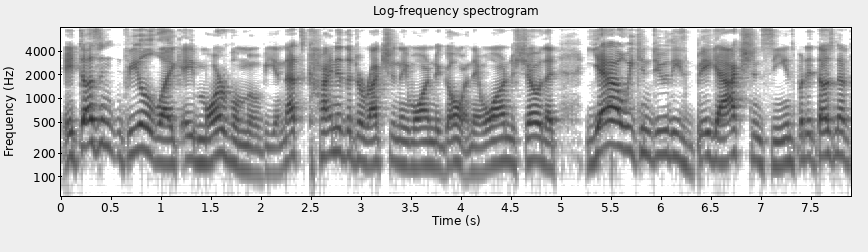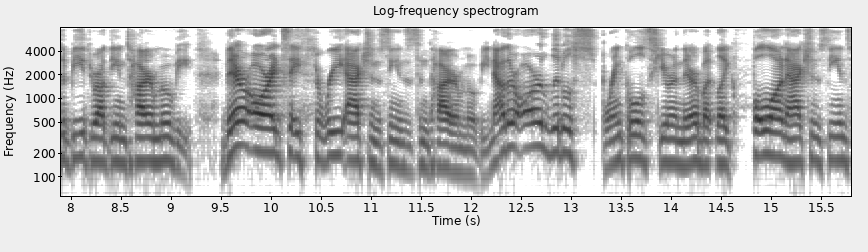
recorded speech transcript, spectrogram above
It doesn't feel like a Marvel movie, and that's kind of the direction they wanted to go in. They wanted to show that, yeah, we can do these big action scenes, but it doesn't have to be throughout the entire movie. There are, I'd say, three action scenes this entire movie. Now, there are little sprinkles here and there, but like full on action scenes,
